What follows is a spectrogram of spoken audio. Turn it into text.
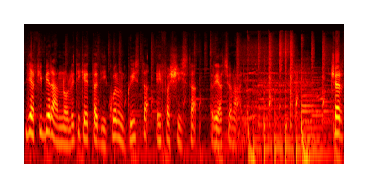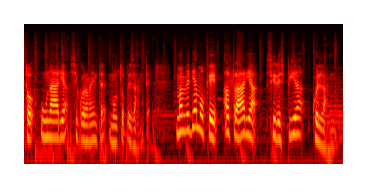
gli affibbieranno l'etichetta di qualunquista e fascista reazionario. Certo, un'aria sicuramente molto pesante, ma vediamo che altra aria si respira quell'anno.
